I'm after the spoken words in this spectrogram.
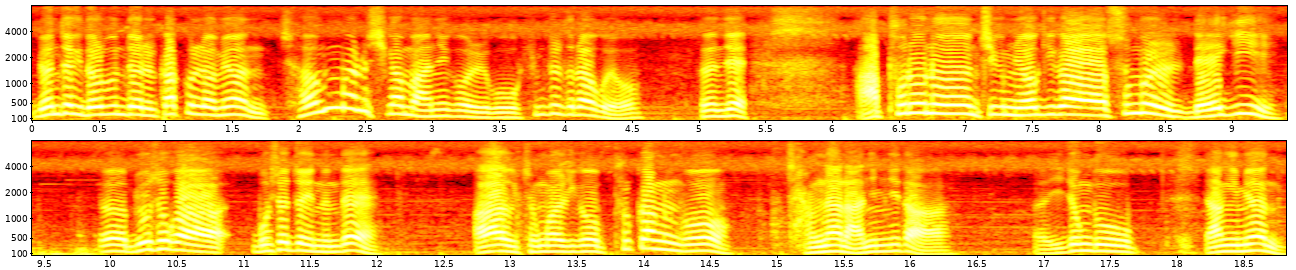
면적이 넓은 데를 깎으려면 정말로 시간 많이 걸고 힘들더라고요. 그래서 이제 앞으로는 지금 여기가 24기 어, 묘소가 모셔져 있는데 아 정말 이거 풀 깎는 거 장난 아닙니다. 어, 이 정도 양이면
